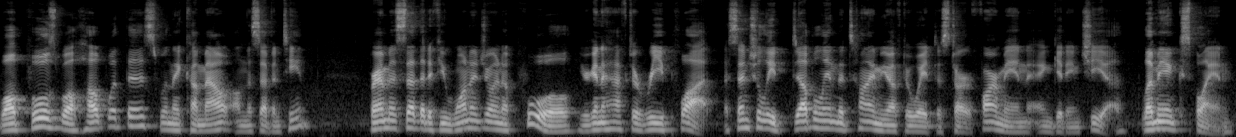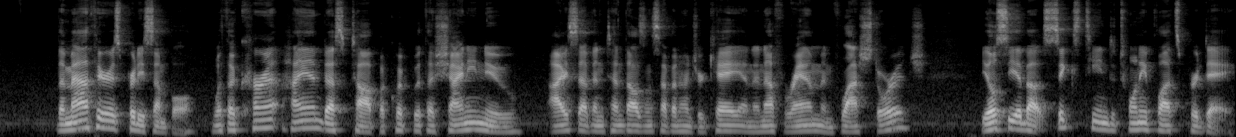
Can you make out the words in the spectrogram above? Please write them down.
While pools will help with this when they come out on the 17th, Bram has said that if you want to join a pool, you're going to have to replot, essentially doubling the time you have to wait to start farming and getting chia. Let me explain. The math here is pretty simple. With a current high-end desktop equipped with a shiny new i7 10700K and enough RAM and flash storage, you'll see about 16 to 20 plots per day.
